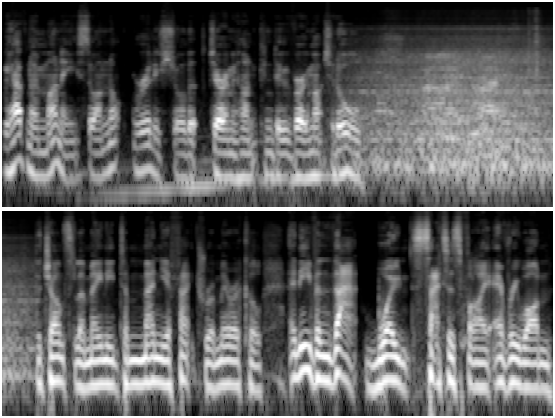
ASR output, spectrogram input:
We have no money, so I'm not really sure that Jeremy Hunt can do very much at all. The Chancellor may need to manufacture a miracle, and even that won't satisfy everyone.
